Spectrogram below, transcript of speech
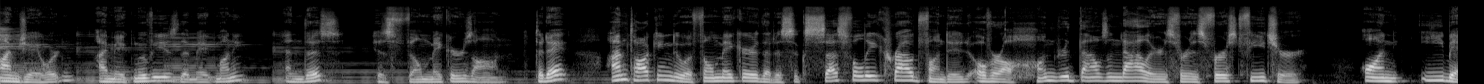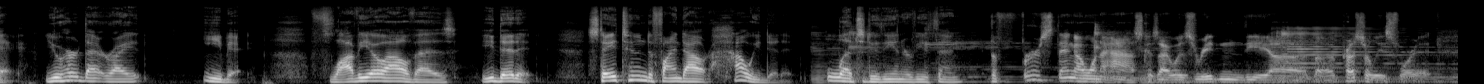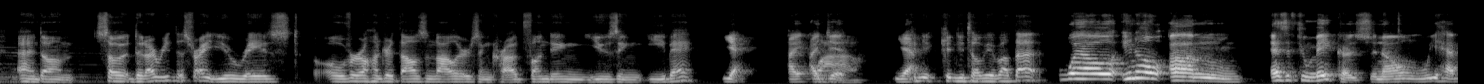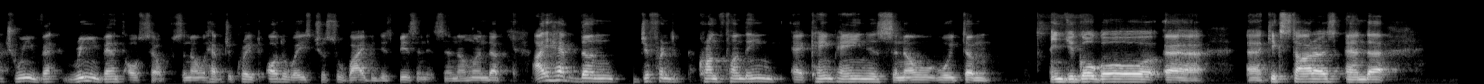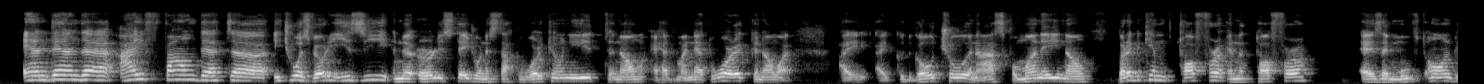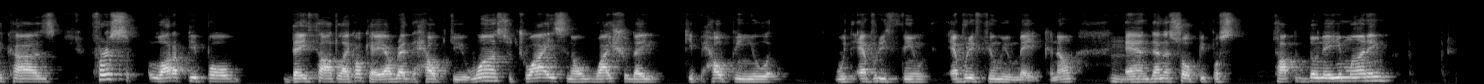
I'm J. Horton. I make movies that make money, and this is Filmmakers On. Today, I'm talking to a filmmaker that has successfully crowdfunded over $100,000 for his first feature on eBay. You heard that right, eBay. Flavio Alves, he did it. Stay tuned to find out how he did it. Let's do the interview thing. The first thing I want to ask, because I was reading the, uh, the press release for it, and um, so, did I read this right? You raised over a hundred thousand dollars in crowdfunding using eBay. Yeah, I, I wow. did. Yeah. Can you can you tell me about that? Well, you know, um, as a filmmakers, you know, we have to reinvent, reinvent ourselves. You know, we have to create other ways to survive in this business. And, and uh, I have done different crowdfunding uh, campaigns, you know, with um, Indiegogo, uh, uh Kickstarters, and uh, and then uh, I found that uh, it was very easy in the early stage when I started working on it. You know, I had my network. You know, I, I, I could go to and ask for money. You know, but I became tougher and tougher as I moved on because first a lot of people they thought like, okay, I already helped you once or twice. You know, why should I keep helping you with every film, every film you make? You know, mm. and then I saw people stop donating money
